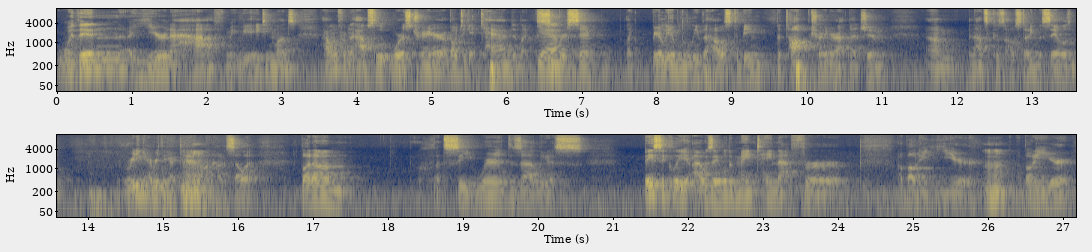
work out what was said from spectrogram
within a year and a half, maybe 18 months, I went from the absolute worst trainer about to get canned and like Yeah. super sick, like barely able to leave the house to being the top trainer at that gym. Um, and that's because I was studying the sales and reading everything I can Mm-hmm. on how to sell it. But um, let's see, where does that lead us? Basically, I was able to maintain that for about a year. Mm-hmm. About a year.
